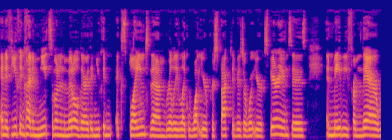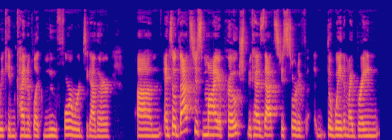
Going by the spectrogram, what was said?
And if you can kind of meet someone in the middle there then you can explain to them really like what your perspective is or what your experience is. And maybe from there we can kind of like move forward together um, and so that's just my approach because that's just sort of the way that my brain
